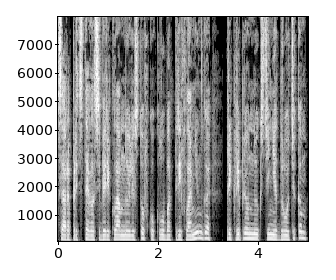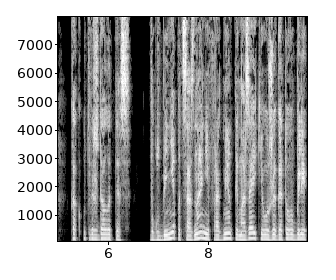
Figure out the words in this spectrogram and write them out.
Сара представила себе рекламную листовку клуба «Три фламинго», прикрепленную к стене дротиком, как утверждала Тесс. В глубине подсознания фрагменты мозаики уже готовы были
